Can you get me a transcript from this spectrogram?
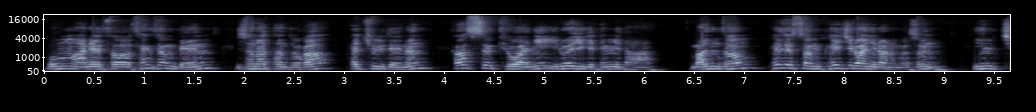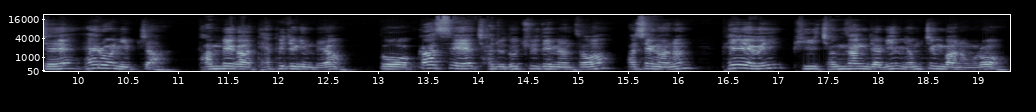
몸 안에서 생성된 이산화탄소가 배출되는 가스 교환이 이루어지게 됩니다. 만성 폐쇄성 폐질환이라는 것은 인체 해로운 입자, 담배가 대표적인데요. 또 가스에 자주 노출되면서 발생하는 폐의 비정상적인 염증 반응으로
